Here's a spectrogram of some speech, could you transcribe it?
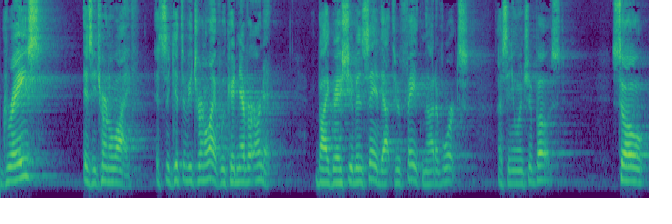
Grace is eternal life. It's the gift of eternal life. We could never earn it. By grace you've been saved, that through faith, not of works, lest anyone should boast. So,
